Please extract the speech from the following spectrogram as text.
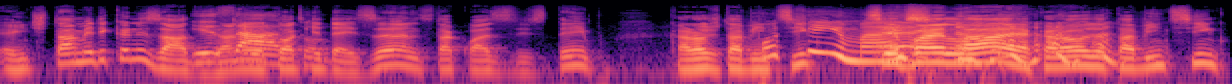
a gente tá americanizado já, né? Eu tô Exato. aqui 10 anos, tá quase esse tempo, Carol já tá 25. Pouquinho Você mais. vai lá, é, a Carol já tá 25.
